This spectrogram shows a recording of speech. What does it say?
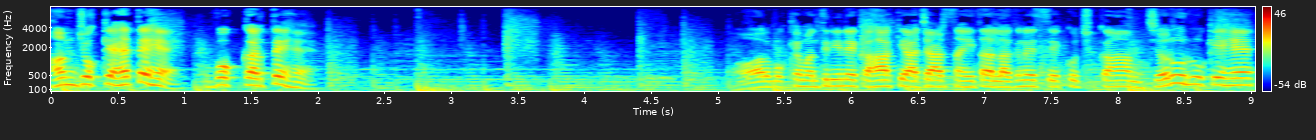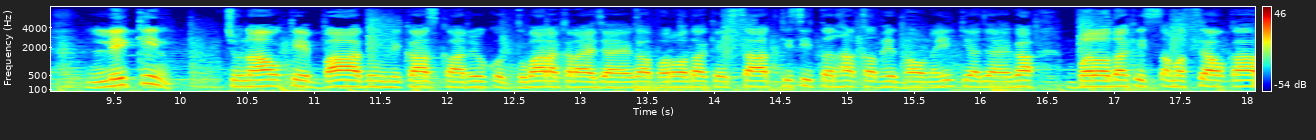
हम जो कहते हैं, वो करते हैं। और मुख्यमंत्री ने कहा कि आचार संहिता लगने से कुछ काम ज़रूर रुके हैं, लेकिन चुनाव के बाद उन विकास कार्यों को दोबारा कराया जाएगा। बड़ौदा के साथ किसी तरह का भेदभाव नहीं किया जाएगा। बड़ौदा की समस्याओं का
